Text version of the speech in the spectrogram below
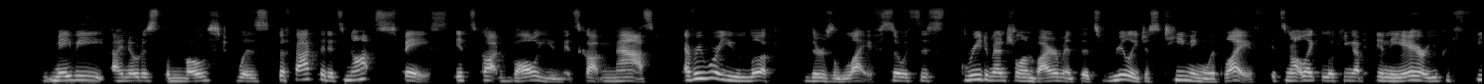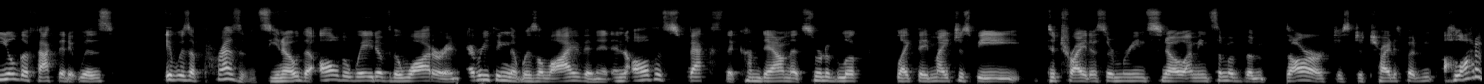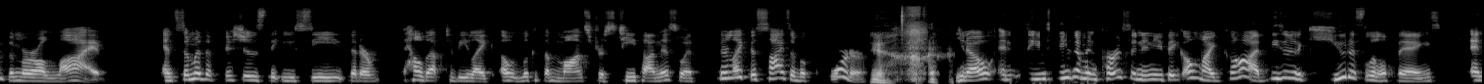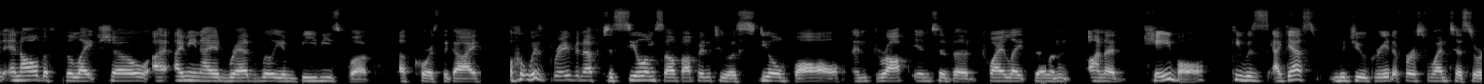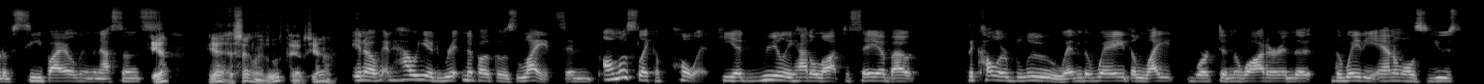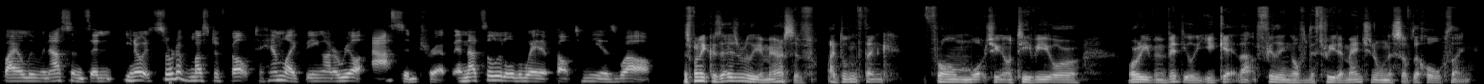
maybe I noticed the most was the fact that it's not space, it's got volume, it's got mass. Everywhere you look, there's life. So it's this three dimensional environment that's really just teeming with life. It's not like looking up in the air. You could feel the fact that it was it was a presence, you know, the all the weight of the water and everything that was alive in it and all the specks that come down that sort of look like they might just be detritus or marine snow. I mean, some of them are just detritus, but a lot of them are alive. And some of the fishes that you see that are held up to be like, oh, look at the monstrous teeth on this one. They're like the size of a quarter, Yeah. you know? And so you see them in person and you think, oh my God, these are the cutest little things. And and all the the light show. I, I mean, I had read William Beebe's book, of course, the guy was brave enough to seal himself up into a steel ball and drop into the twilight zone on a cable. He was, I guess, would you agree, the first one to sort of see bioluminescence? Yeah. yeah, certainly those depths, yeah. you know, and how he had written about those lights and almost like a poet. He had really had a lot to say about the color blue and the way the light worked in the water and the, the way the animals used bioluminescence. And, you know, it sort of must have felt to him like being on a real acid trip. And that's a little the way it felt to me as well. It's funny because it is really immersive. I don't think from watching it on TV or or even video you get that feeling of the three dimensionalness of the whole thing.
